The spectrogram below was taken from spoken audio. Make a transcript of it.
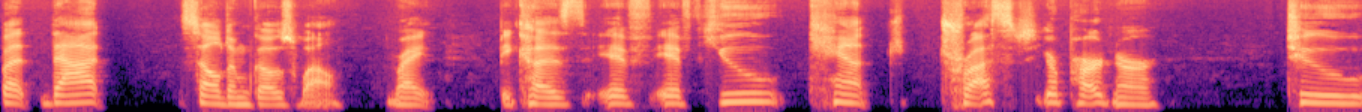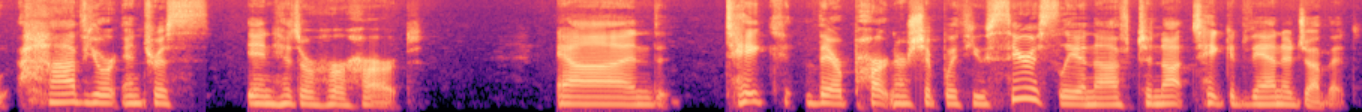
But that seldom goes well, right? Because if if you can't trust your partner to have your interests in his or her heart and take their partnership with you seriously enough to not take advantage of it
